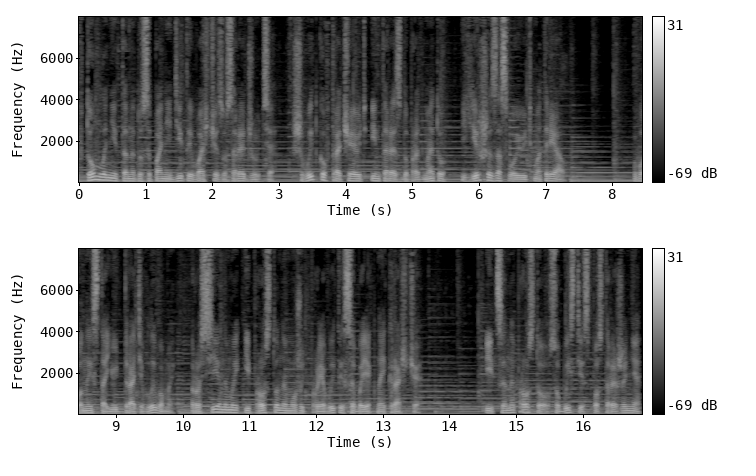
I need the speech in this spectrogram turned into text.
Втомлені та недосипані діти важче зосереджуються, швидко втрачають інтерес до предмету, гірше засвоюють матеріал. Вони стають дратівливими, розсіяними і просто не можуть проявити себе як найкраще. І це не просто особисті спостереження,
